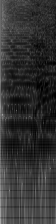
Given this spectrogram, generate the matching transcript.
Yeah.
